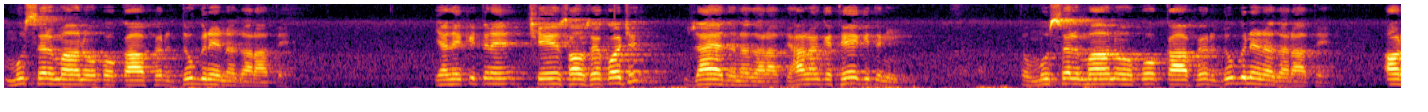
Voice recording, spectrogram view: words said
مسلمانوں کو کافر دگنے نظر آتے۔ یعنی کتنے چھ سو سے کچھ زائد نظر آتے حالانکہ تھے کتنی؟ تو مسلمانوں کو کافر دگنے نظر آتے اور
